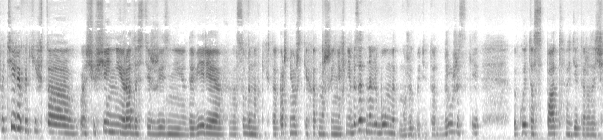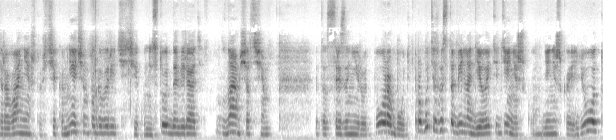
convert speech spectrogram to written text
Потеря каких-то ощущений радости жизни, доверия, особенно в каких-то партнерских отношениях, не обязательно любовных, может быть, это дружеские, какой-то спад, где-то разочарование, что с человеком не о чем поговорить, человеку не стоит доверять. Знаем сейчас, чем это срезонирует. По работе. По работе вы стабильно делаете денежку. Денежка идет,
